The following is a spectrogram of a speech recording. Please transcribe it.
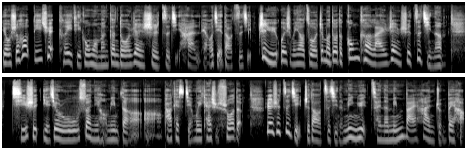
有时候的确可以提供我们更多认识自己和了解到自己。至于为什么要做这么多的功课来认识自己呢？其实也就如算你好命的呃 Podcast 节目一开始说的，认识自己，知道自己的命运，才能明白和准备好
